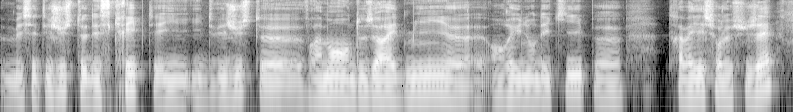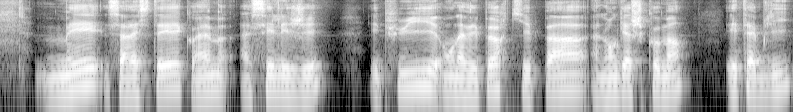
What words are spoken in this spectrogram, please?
mais c'était juste des scripts et ils, devaient juste euh, vraiment en deux heures et demie, euh, en réunion d'équipe, travailler sur le sujet. Mais ça restait quand même assez léger. Et puis, on avait peur qu'il n'y ait pas un langage commun établi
